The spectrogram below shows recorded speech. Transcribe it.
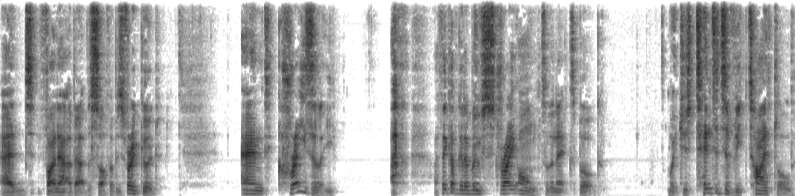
and find out about the software, but it's very good. And crazily, I think I'm going to move straight on to the next book, which is tentatively titled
